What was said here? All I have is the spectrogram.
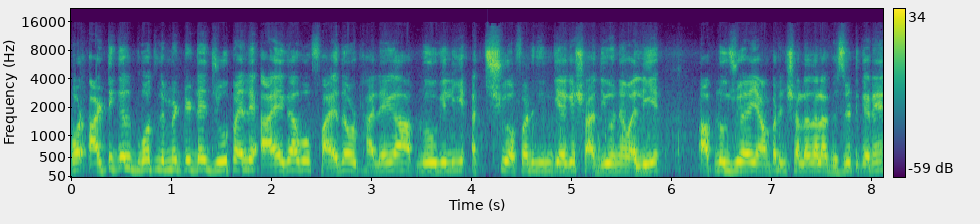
और आर्टिकल बहुत लिमिटेड है, जो पहले आएगा वो फ़ायदा उठा लेगा आप लोगों के लिए, अच्छी ऑफ़र जिनकी आगे शादी होने वाली है। आप लोग जो है यहाँ पर इंशाल्लाह ताला विज़िट करें।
